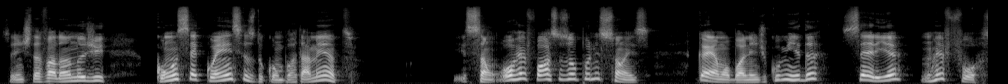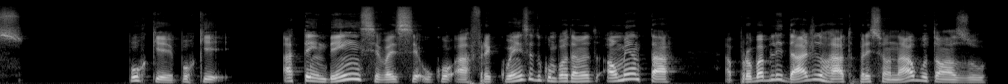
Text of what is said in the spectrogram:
Se a gente está falando de consequências do comportamento, e são ou reforços ou punições. Ganhar uma bolinha de comida seria um reforço. Por quê? Porque a tendência vai ser a frequência do comportamento aumentar. A probabilidade do rato pressionar o botão azul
